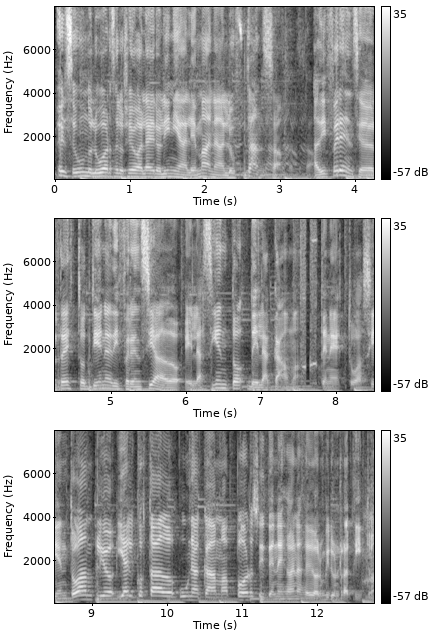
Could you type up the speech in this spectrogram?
El segundo lugar se lo lleva la aerolínea alemana Lufthansa. A diferencia del resto, tiene diferenciado el asiento de la cama. Tenés tu asiento amplio y al costado una cama por si tenés ganas de dormir un ratito.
